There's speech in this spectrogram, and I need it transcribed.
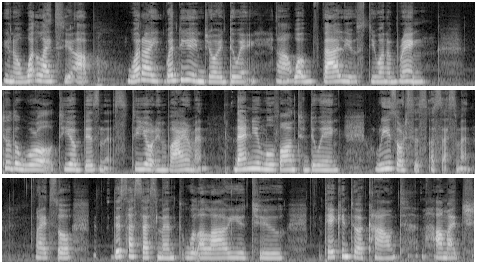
you know, what lights you up, what are what do you enjoy doing, uh, what values do you want to bring to the world, to your business, to your environment, then you move on to doing resources assessment, right? So this assessment will allow you to take into account how much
